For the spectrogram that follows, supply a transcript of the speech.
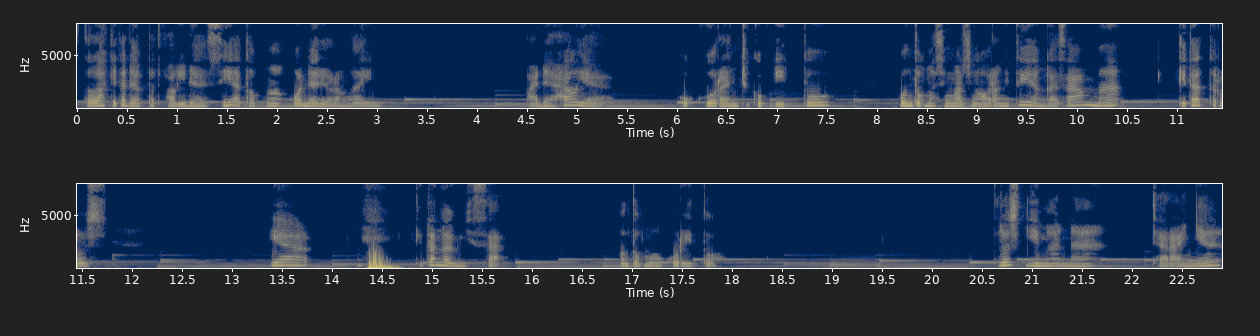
setelah kita dapat validasi atau pengakuan dari orang lain. Padahal ya, ukuran cukup itu untuk masing-masing orang itu ya nggak sama. Kita terus, ya kita nggak bisa untuk mengukur itu. Terus gimana caranya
